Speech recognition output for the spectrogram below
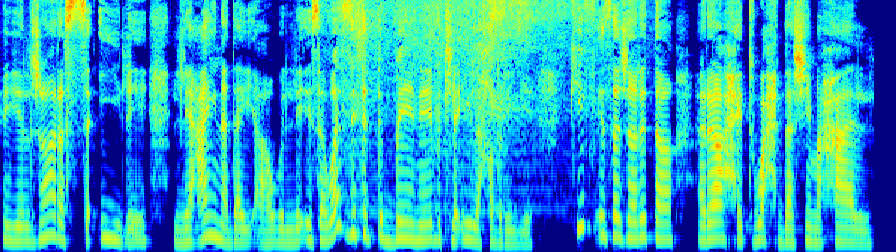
هي الجارة الثقيلة اللي عينها ضيقة واللي إذا وزت الدبانة بتلاقي لها خبرية. كيف إذا جارتها راحت وحدة شي محل؟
